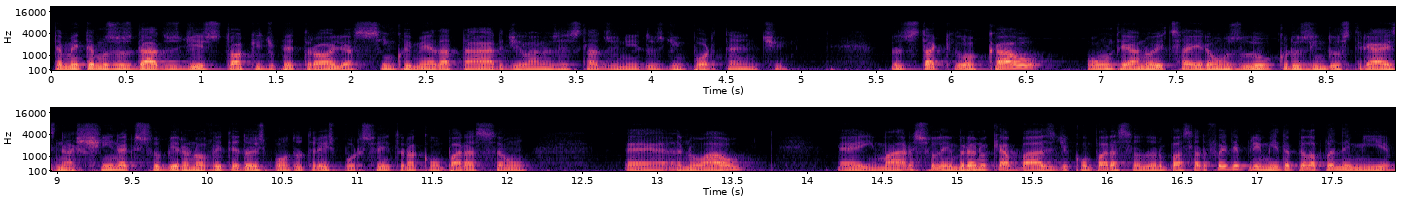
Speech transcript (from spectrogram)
Também temos os dados de estoque de petróleo às 5 e meia da tarde lá nos Estados Unidos, de importante. No destaque local, Ontem à noite saíram os lucros industriais na China, que subiram 92,3% na comparação é, anual é, em março. Lembrando que a base de comparação do ano passado foi deprimida pela pandemia.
